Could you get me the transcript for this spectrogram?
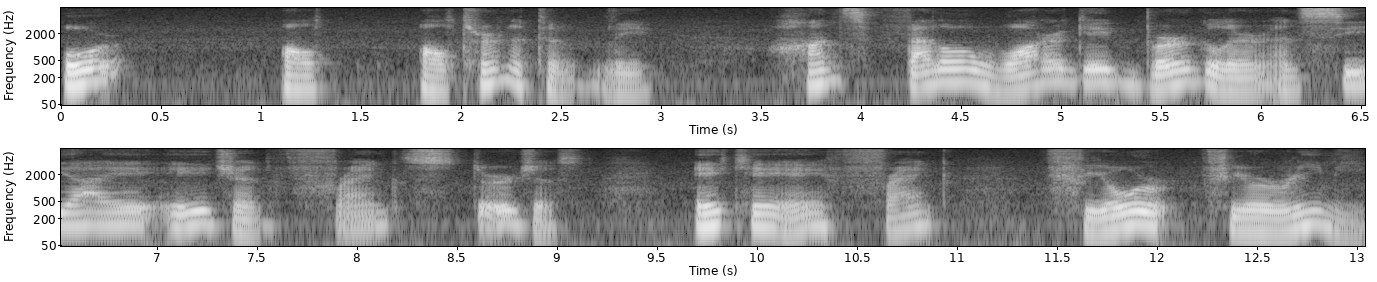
or al alternatively, Hunt's fellow Watergate burglar and CIA agent Frank Sturgis. aka Frank Fior Fiorini.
